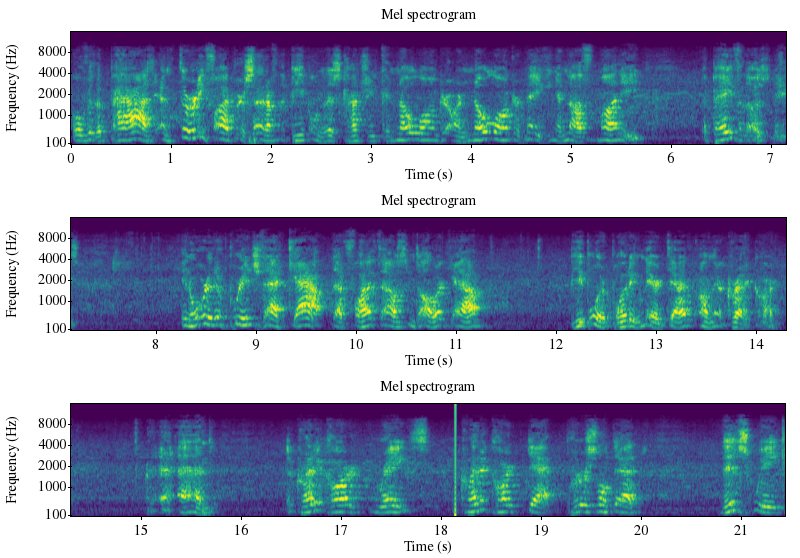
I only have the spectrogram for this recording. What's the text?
over the past, and 35% of the people in this country can no longer, are no longer making enough money to pay for those needs in order to bridge that gap, that $5,000 gap, people are putting their debt on their credit card. And the credit card rates, credit card debt, personal debt, this week,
